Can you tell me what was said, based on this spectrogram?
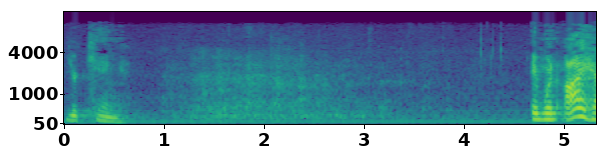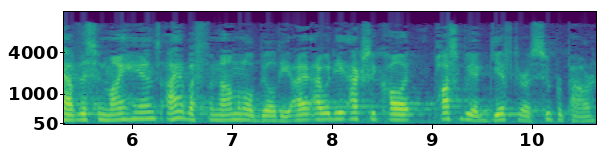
you're king. and when I have this in my hands, I have a phenomenal ability. I, I would actually call it possibly a gift or a superpower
